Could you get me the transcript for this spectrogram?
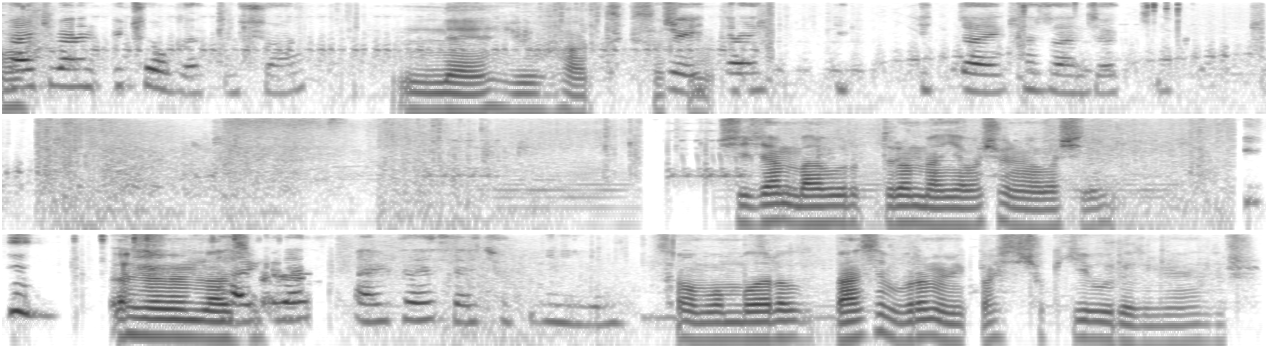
Oh. Belki ben 3 olacaktım şu an. Ne? Yuh artık Ve saçma. iddiayı, iddiayı kazanacaktım. Bir diyeceğim ben vurup duruyorum ben yavaş oynamaya başladım. Ölmemem lazım. Arkadaş, arkadaşlar çok iyiyim. Tamam bombalar al. Ben seni vuramıyorum ilk başta çok iyi vuruyordum ya dur.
